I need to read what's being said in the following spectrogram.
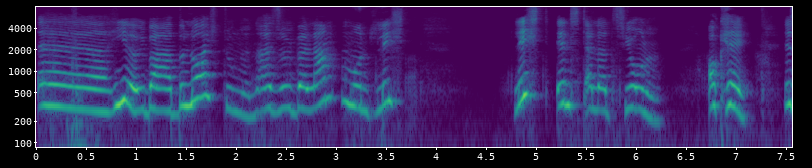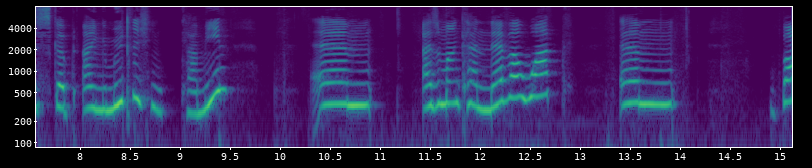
äh, hier, über Beleuchtungen, also über Lampen und Licht, Lichtinstallationen. Okay, es gibt einen gemütlichen Kamin. Ähm, also man kann Neverwalk ähm, baue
